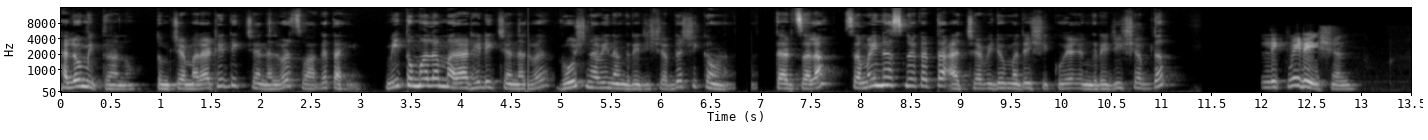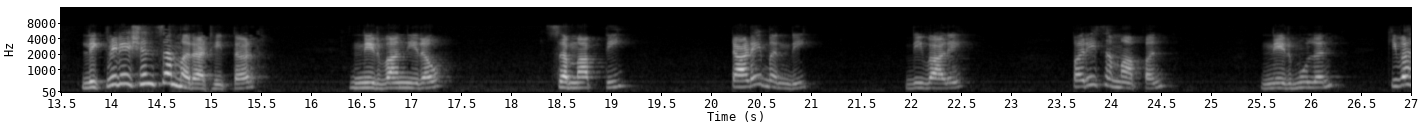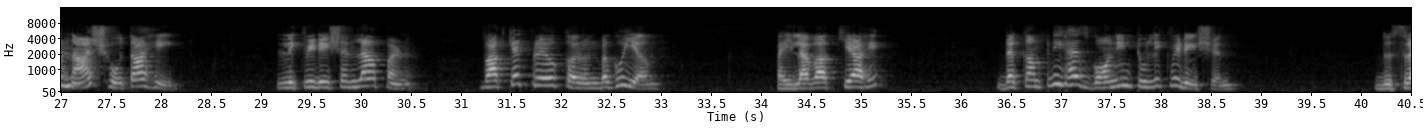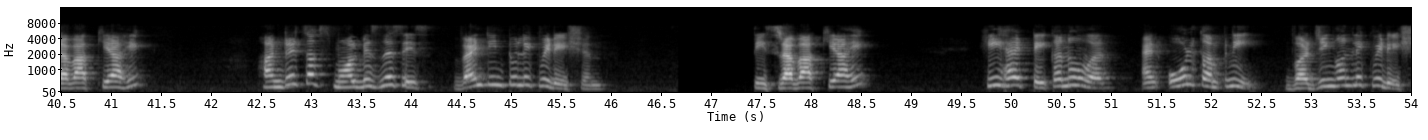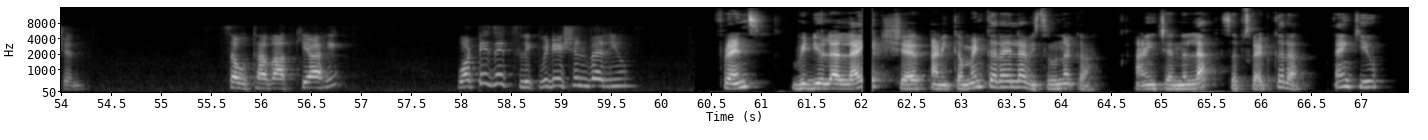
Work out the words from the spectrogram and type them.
Hello मित्रांनो तुमच्या Marathi Dick चॅनलवर स्वागत आहे. मी तुम्हाला मराठी डिक चॅनलवर रोज नवीन अंग्रेजी शब्द शिकवणार. तर चला समय नसणं करता आजच्या व्हिडिओमध्ये शिकूया इंग्रजी शब्द. लिक्विडेशन लिक्विडेशनचा मराठीत अर्थ निर्वानिरव समाप्ती टाळेबंदी दिवाळे परिसमापन निर्मूलन किंवा नाश होत आहे. लिक्विडेशनला आपण वाक्यात प्रयोग करून बघूया. पहिला वाक्य आहे the company has gone into liquidation दुसरा वाक्य आहे hundreds of small businesses went into liquidation तिसरा वाक्य आहे he had taken over and old company verging on liquidation चौथा वाक्य आहे what is its liquidation value friends व्हिडिओला लाईक शेअर आणि कमेंट करायला विसरू नका. आणि चॅनलला सबस्क्राईब करा. थँक्यू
